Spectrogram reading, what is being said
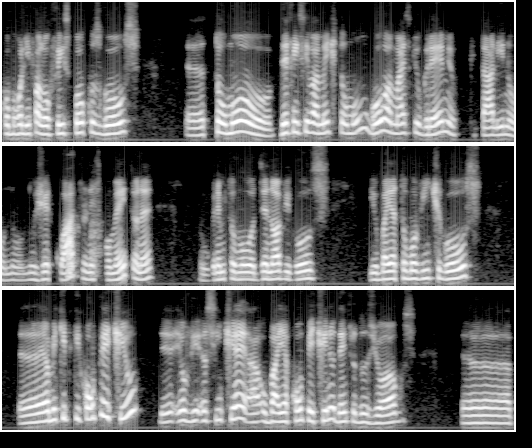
como o Rolim falou, fez poucos gols, tomou defensivamente tomou um gol a mais que o Grêmio, está ali no, no, no, G4 nesse momento, né? O Grêmio tomou 19 gols e o Bahia tomou 20 gols. É uma equipe que competiu. Eu, vi, eu senti o Bahia competindo dentro dos jogos. Uh,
